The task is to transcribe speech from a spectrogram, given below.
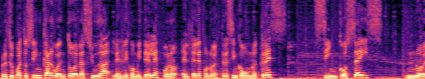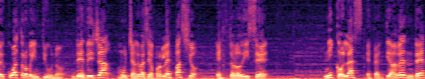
Presupuesto sin cargo en toda la ciudad. Les dejo mi teléfono. El teléfono es 3513-569421. Desde ya, muchas gracias por el espacio. Esto lo dice Nicolás, efectivamente.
